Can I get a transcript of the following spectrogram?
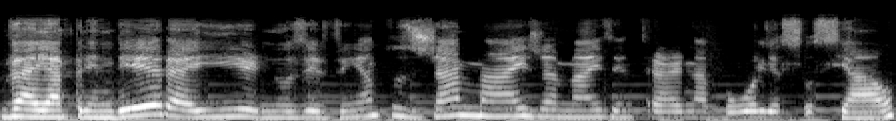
vai aprender a ir nos eventos, jamais, jamais entrar na bolha social,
